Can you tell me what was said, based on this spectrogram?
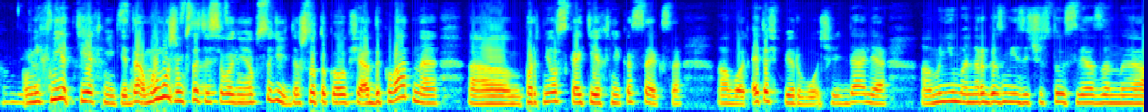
У них нет техники. Да, мы можем, кстати, сегодня обсудить, да, что такое вообще адекватная э, партнерская техника секса. Вот, это в первую очередь. Далее, мнимая анаргазмия зачастую связаны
